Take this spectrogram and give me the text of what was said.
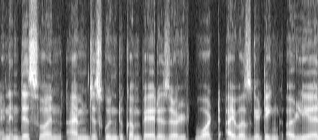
and in this one, I'm just going to compare result what I was getting earlier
